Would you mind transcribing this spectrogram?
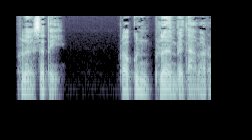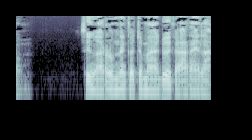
เผลอสติ เพราะคุณเพลินไปตามอารมณ์ ซึ่งอารมณ์นั้นก็จะมาด้วยกับอะไรล่ะ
